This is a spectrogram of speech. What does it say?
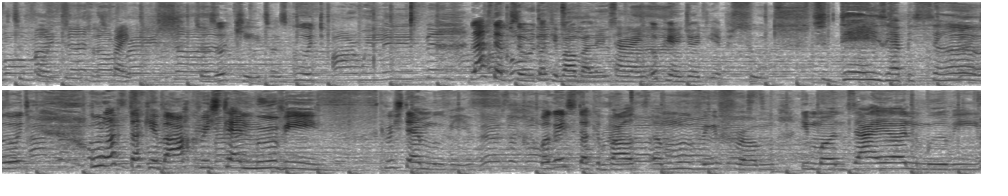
Little fun. It was fine. It was okay. It was good. Last episode we talked about Valentine. Hope you enjoyed the episode. Today's episode, we want to talk about Christian movies. Christian movies. We're going to talk about a movie from the Mount Zion movie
